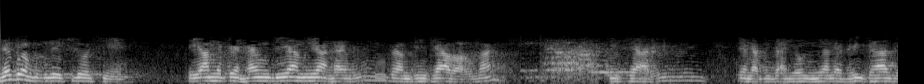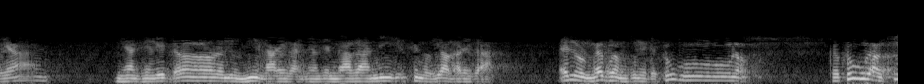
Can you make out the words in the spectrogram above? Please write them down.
လက်ွက်မှုကလေးရှိလို့ရှိရင်တရားမတက်နိုင်ဘူးတရားမရနိုင်ဘူးဒါမသိချပါဘူးလားသိချတယ်ပြန်လာပြီးသားယောဂီများလည်းသတိထားကြရဉာဏ်ရှင်လေးတော်လို့ညှိလာတဲ့ကဉာဏ်ရှင်နာဂာနီးအဆင့်တို့ရောက်လာတဲ့ကအဲ့လိုမဲ့ခွင့်မှုလေးတစ်ခုခုလို့တစ်ခုခုလောက်ရှိ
